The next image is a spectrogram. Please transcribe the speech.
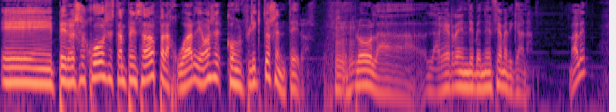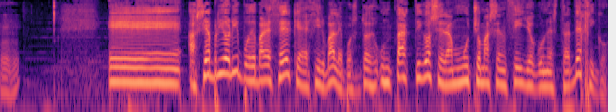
Eh, pero esos juegos están pensados para jugar, digamos, conflictos enteros. Por ejemplo, la, la guerra de independencia americana. ¿Vale? Eh, así a priori puede parecer que decir, vale, pues entonces un táctico será mucho más sencillo que un estratégico.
